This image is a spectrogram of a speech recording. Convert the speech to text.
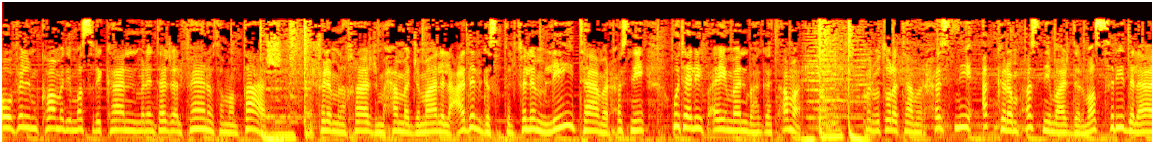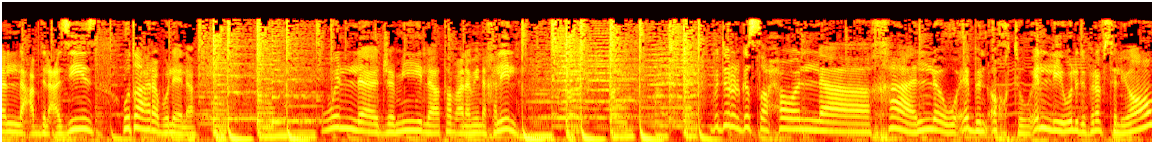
هو فيلم كوميدي مصري كان من إنتاج 2018 الفيلم من إخراج محمد جمال العدل. قصة الفيلم لتامر حسني وتأليف أيمن بهجة أمر من بطولة تامر حسني أكرم حسني ماجد المصري دلال عبد العزيز وطاهر أبو ليلى. والجميلة طبعا أمينة خليل. بدور القصة حول آه، خال وابن أخته اللي ولدوا في نفس اليوم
